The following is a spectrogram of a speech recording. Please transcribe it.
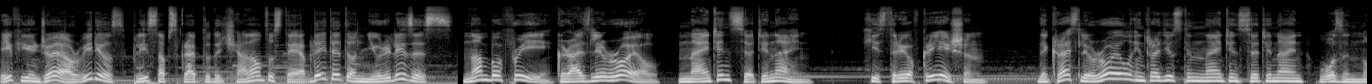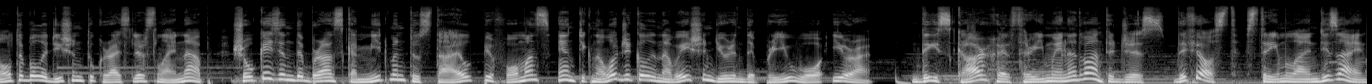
if you enjoy our videos, please subscribe to the channel to stay updated on new releases. Number 3. Chrysler Royal 1939 History of Creation The Chrysler Royal, introduced in 1939, was a notable addition to Chrysler's lineup, showcasing the brand's commitment to style, performance and technological innovation during the pre-war era. This car had three main advantages. The first – streamlined design.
